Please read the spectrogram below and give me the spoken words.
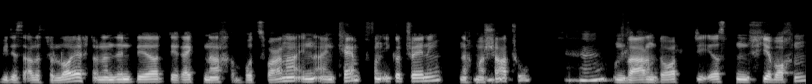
wie das alles so läuft. Und dann sind wir direkt nach Botswana in ein Camp von Eco-Training, nach Mashatu. Mhm. Und waren dort die ersten vier Wochen.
